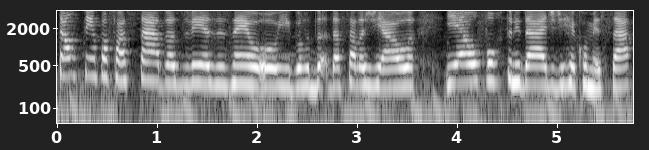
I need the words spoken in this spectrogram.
tá um tempo afastado, às vezes, né, o Igor, das salas de aula, e é a oportunidade de recomeçar.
